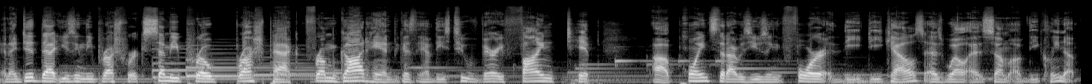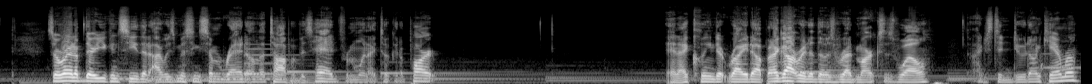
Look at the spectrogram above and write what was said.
and I did that using the Brushworks Semi-Pro Brush Pack from Godhand because they have these two very fine tip uh, points that I was using for the decals as well as some of the cleanup. So right up there you can see that I was missing some red on the top of his head from when I took it apart. And I cleaned it right up, and I got rid of those red marks as well. I just didn't do it on camera.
